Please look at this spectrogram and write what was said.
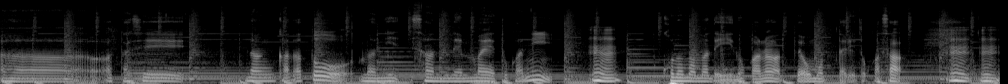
あー私なんかだと、まあ、に3年前とかにうん。このままでいいのかなって思ったりとかさ。うん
